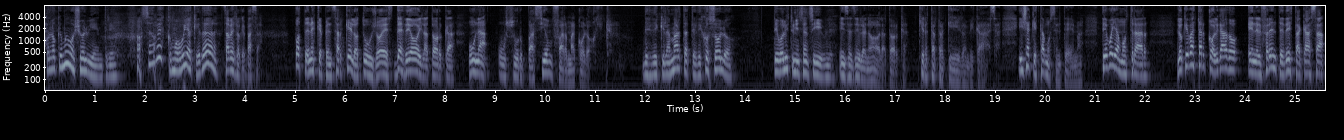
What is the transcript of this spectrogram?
Con lo que muevo yo el vientre. ¿Sabes cómo voy a quedar? ¿Sabes lo que pasa? Vos tenés que pensar que lo tuyo es, desde hoy la torca, una usurpación farmacológica. Desde que la Marta te dejó solo, te volviste un insensible. Insensible no, la torca. Quiero estar tranquilo en mi casa. Y ya que estamos en tema, te voy a mostrar lo que va a estar colgado en el frente de esta casa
